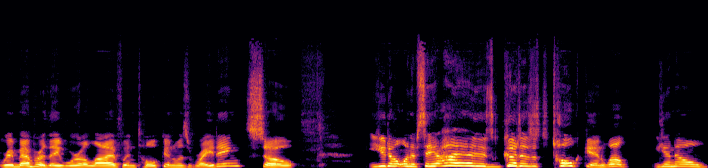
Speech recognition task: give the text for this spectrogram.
remember, they were alive when Tolkien was writing. So you don't want to say, ah, as good as Tolkien. Well, you know,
